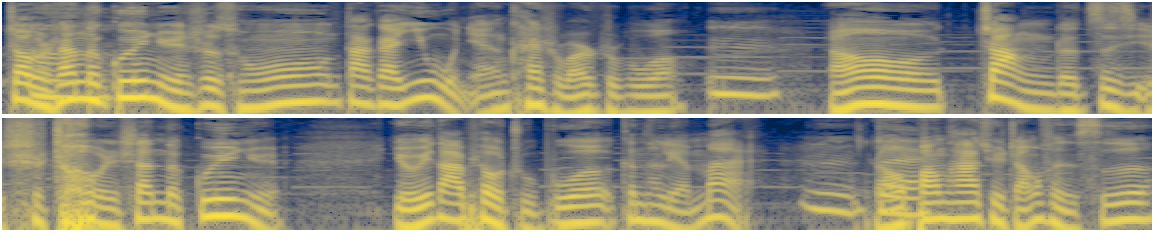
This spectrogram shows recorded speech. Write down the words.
赵本山的闺女是从大概一五年开始玩直播，嗯然后仗着自己是赵本山的闺女，有一大票主播跟他连麦，嗯，然后帮他去涨粉丝。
